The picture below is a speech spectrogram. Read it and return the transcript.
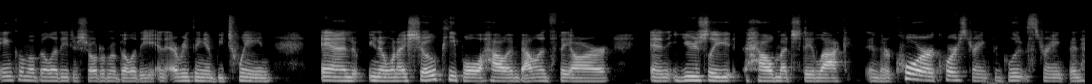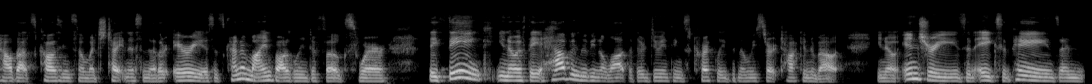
ankle mobility to shoulder mobility and everything in between. And, you know, when I show people how imbalanced they are and usually how much they lack in their core, core strength, glute strength, and how that's causing so much tightness in other areas, it's kind of mind boggling to folks where they think, you know, if they have been moving a lot, that they're doing things correctly. But then we start talking about, you know, injuries and aches and pains, and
